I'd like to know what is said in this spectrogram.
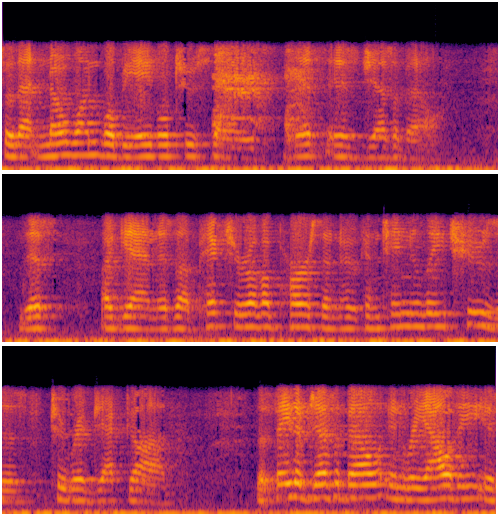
so that no one will be able to say, This is Jezebel. This, again, is a picture of a person who continually chooses to reject God. The fate of Jezebel in reality is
